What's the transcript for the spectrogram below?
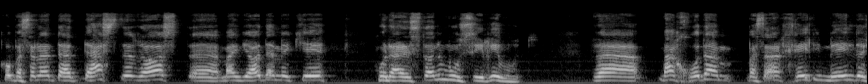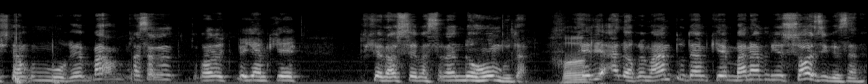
خب مثلا در دست راست من یادمه که هنرستان موسیقی بود و من خودم مثلا خیلی میل داشتم اون موقع من مثلا بگم که کلاس مثلا نهم بودم خب. خیلی علاقه من بودم که منم یه سازی بزنم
